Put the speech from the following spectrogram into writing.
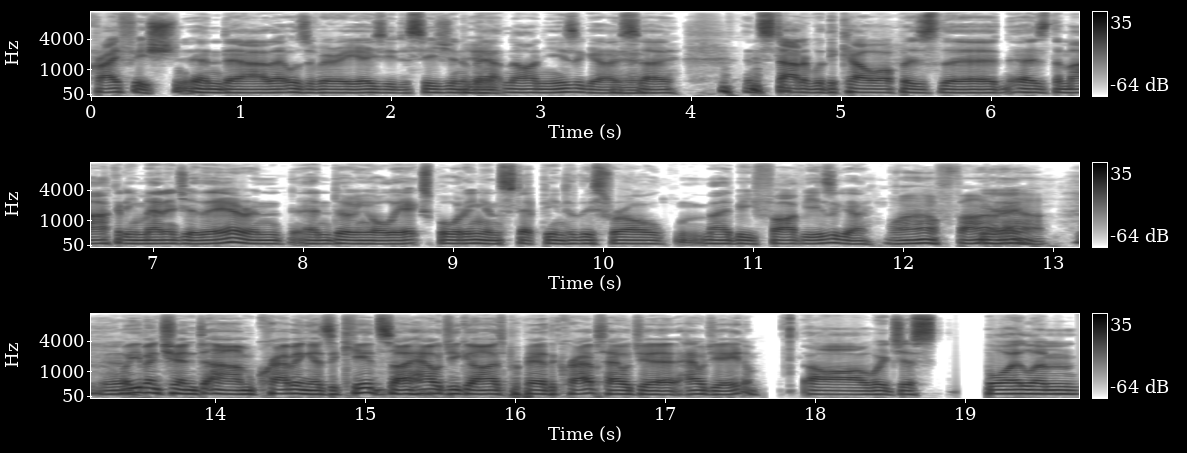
crayfish, and uh, that was a very easy decision Yeah. about nine years ago. So, and started with the co-op as the as the marketing manager there, and and doing all the exporting, and stepped into this role maybe five years ago. Wow, far Yeah, out. Well, you mentioned um, crabbing as a kid. So, how would you guys prepare the crabs? How would you how would you eat them? Oh, we just boil them,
